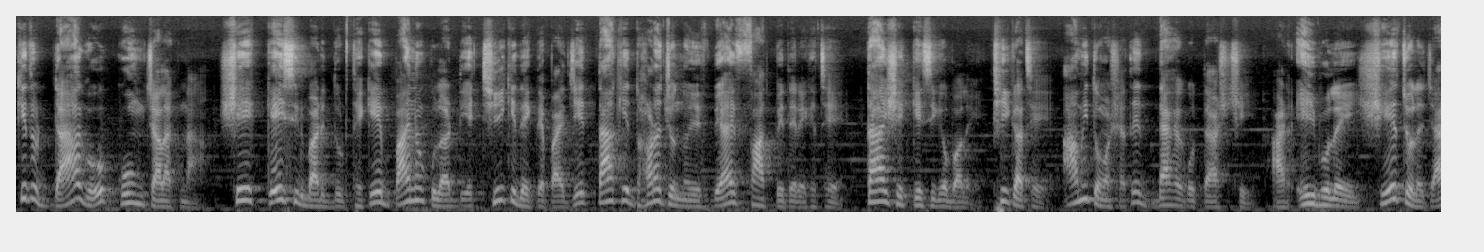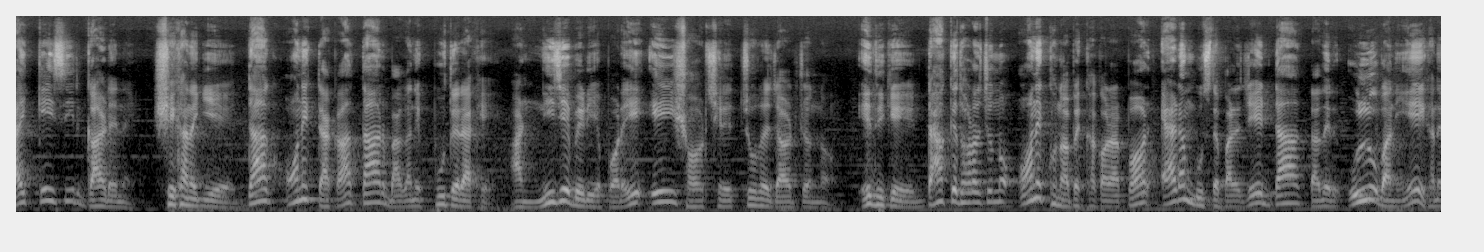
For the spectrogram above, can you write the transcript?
কিন্তু ডাগও কম চালাক না। সে কেসির বাড়ির দূর থেকে বাইনোকুলার দিয়ে ঠিকই দেখতে পায় যে তাকে ধরার জন্য এফবিআই ফাঁদ পেতে রেখেছে। তাই সে কেসিকে বলে, ঠিক আছে, আমি তোমার সাথে দেখা করতে আসছি। আর এই বলেই সে চলে যায় কেসির গার্ডেনে। সেখানে গিয়ে ডাক অনেক টাকা তার বাগানে পুঁতে রাখে আর নিজে বেরিয়ে পড়ে এই শহর ছেড়ে চলে যাওয়ার জন্য। এদিকে ডাককে ধরার জন্য অনেকক্ষণ অপেক্ষা করার পর অ্যাডাম বুঝতে পারে যে ডাক তাদের উল্লু বানিয়ে এখানে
